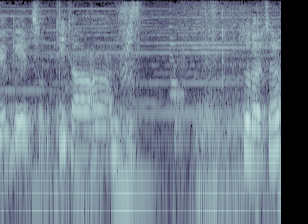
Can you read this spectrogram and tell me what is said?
Wir gehen zum Titan. So Leute,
